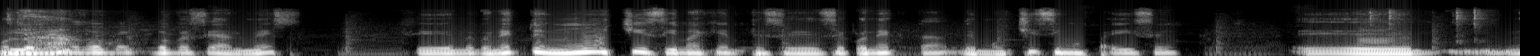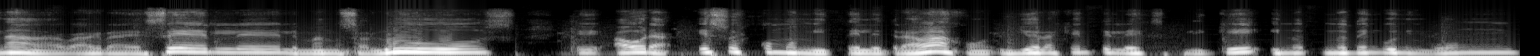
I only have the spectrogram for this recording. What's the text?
por lo menos dos, veces al mes. Eh, me conecto y muchísima gente se, se conecta de muchísimos países. Eh, nada, agradecerle, le mando saludos. Eh, ahora, eso es como mi teletrabajo. Y yo a la gente le expliqué y no, no tengo ningún,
